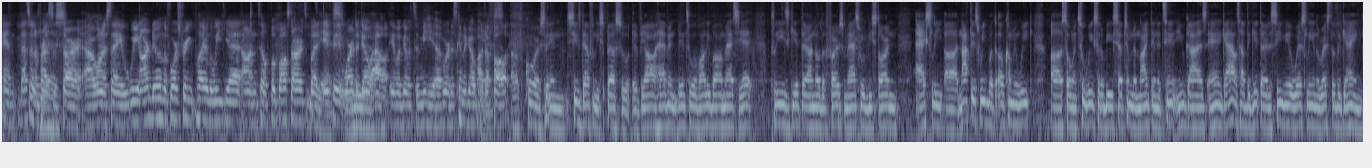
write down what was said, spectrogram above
And that's an impressive Yes. start. I want to say we aren't doing the 4th Street Player of the Week yet until football starts, but if it were to go Mia. Uh, out, it would go to Mia. We're just going to go by Yes, default. Of course, and she's definitely special. If y'all haven't been to a volleyball match yet, please get there. I know the first match will be starting actually uh, not this week, but the upcoming week. Uh, so in two weeks, it'll be September the 9th and the 10th. You guys and gals have to get there to see Mia Wesley and the rest of the gang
